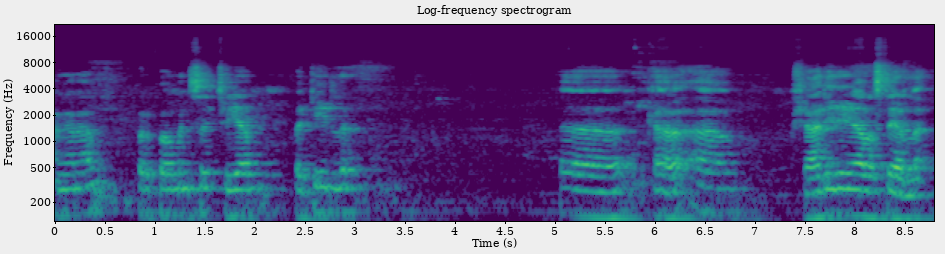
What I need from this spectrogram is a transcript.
അങ്ങനെ പെർഫോമൻസ് ചെയ്യാൻ പറ്റിയില്ല. ശാരീരിക അവസ്ഥയല്ല.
